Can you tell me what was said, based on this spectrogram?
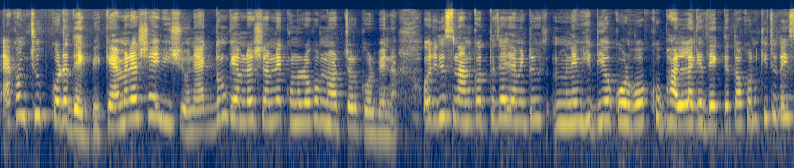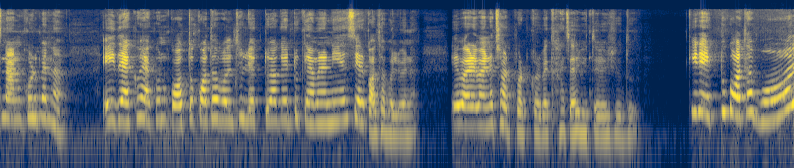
এখন চুপ করে দেখবে। ক্যামেরার সেই ভীষণ। একদম ক্যামেরার সামনে কোনো রকম নড়চড় করবে না। ও যদি স্নান করতে চাই আমি একটু মানে ভিডিও করব, খুব ভালো লাগে দেখতে, তখন কিছুতেই স্নান করবে না। এই দেখো, এখন কত কথা বলছিল, একটু আগে একটু ক্যামেরা নিয়ে এসে আর কথা বলবে না। এবারে মানে ছটফট করবে খাঁচার ভিতরে শুধু। কিরে, একটু কথা বল।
